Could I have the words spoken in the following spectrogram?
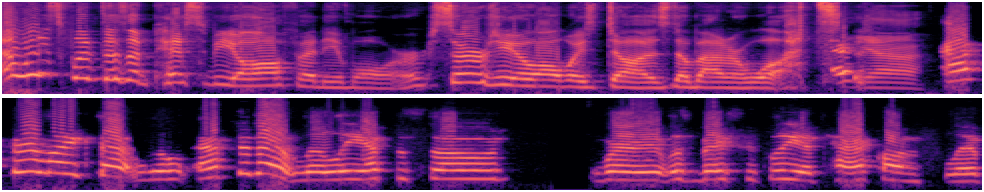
At least Flip doesn't piss me off anymore. Sergio always does, no matter what. Yeah. after like that Lil- after that Lily episode where it was basically attack on Flip,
